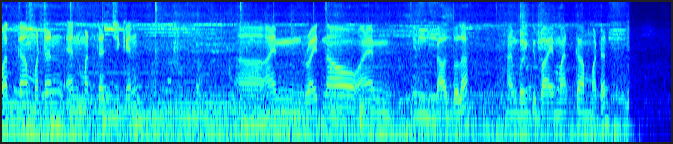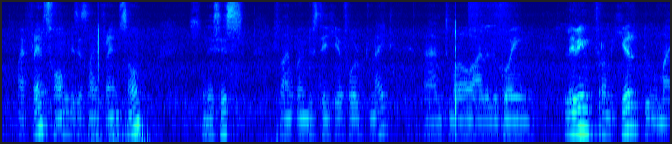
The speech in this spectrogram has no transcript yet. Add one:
matka mutton and matka chicken. Uh, i'm right now i'm in beltola. I'm going to buy matka mutton. My friend's home. This is my friend's home so this is so I'm going to stay here for tonight and tomorrow I will be going living from here to my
